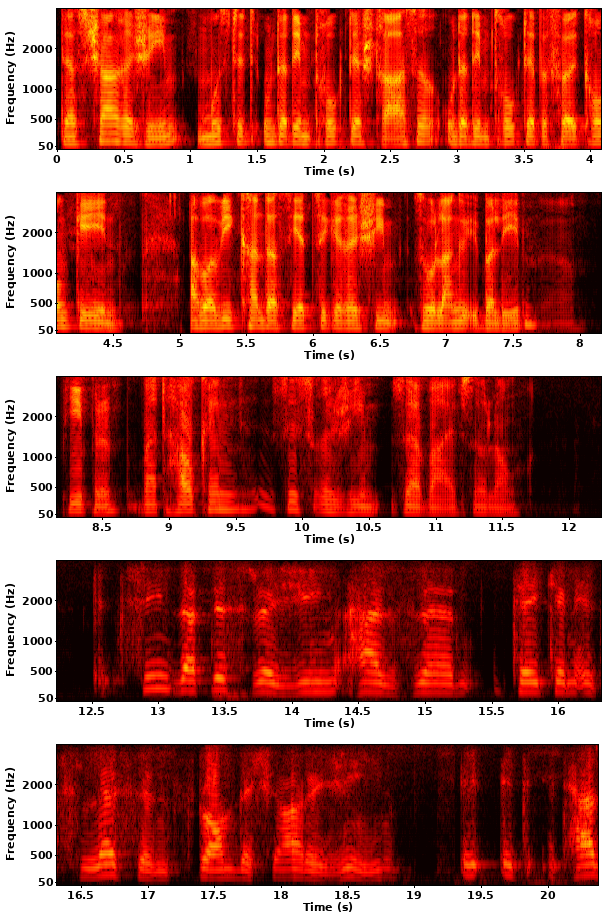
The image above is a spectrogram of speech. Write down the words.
Das Schah-Regime musste unter dem Druck der Straße, unter dem Druck der Bevölkerung gehen. Aber wie kann das jetzige Regime so lange überleben? People, but how can this regime survive so long? It seems that this regime has um, taken its lesson from the Shah regime, it, it, it has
